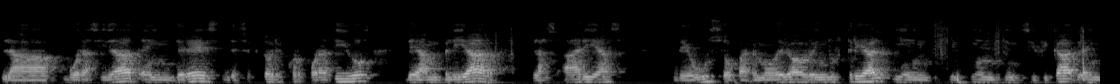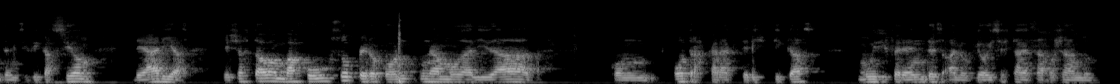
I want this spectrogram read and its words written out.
la voracidad e interés de sectores corporativos de ampliar las áreas de uso para el modelo agroindustrial y, intensificar la intensificación de áreas que ya estaban bajo uso, pero con una modalidad, con otras características muy diferentes a lo que hoy se está desarrollando.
